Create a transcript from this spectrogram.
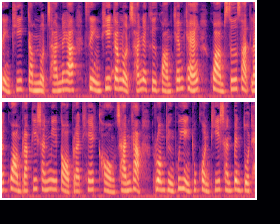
สิ่งที่กำหนดฉันนะคะ สิ่งที่กำหนดฉันเนี่ยคือความเข้มแข็ง ความซื่อสัตย์และความรักที่ฉันมีต่อประเทศของฉันค่ะ รวมถึงผู้หญิงทุกคนที่ฉันเป็นตัวแท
